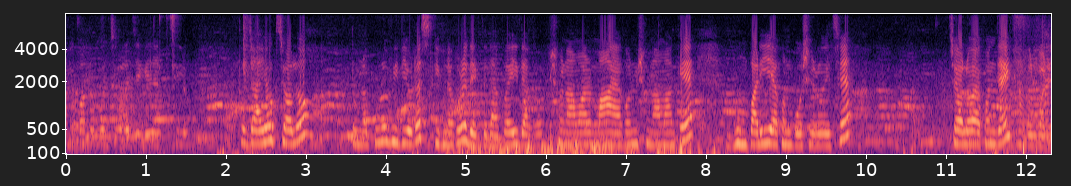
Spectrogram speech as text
আমি কথা বলছি বলে জেগে যাচ্ছিল। তো যাই হোক, চলো, তোমরা পুরো ভিডিওটা স্কিপ না করে দেখতে থাকো। এই দেখো সোনা আমার মা এখন সোনামাকে ঘুম পাড়িয়ে এখন বসে রয়েছে। চলো, এখন যাই ঠাকুর ঘরে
